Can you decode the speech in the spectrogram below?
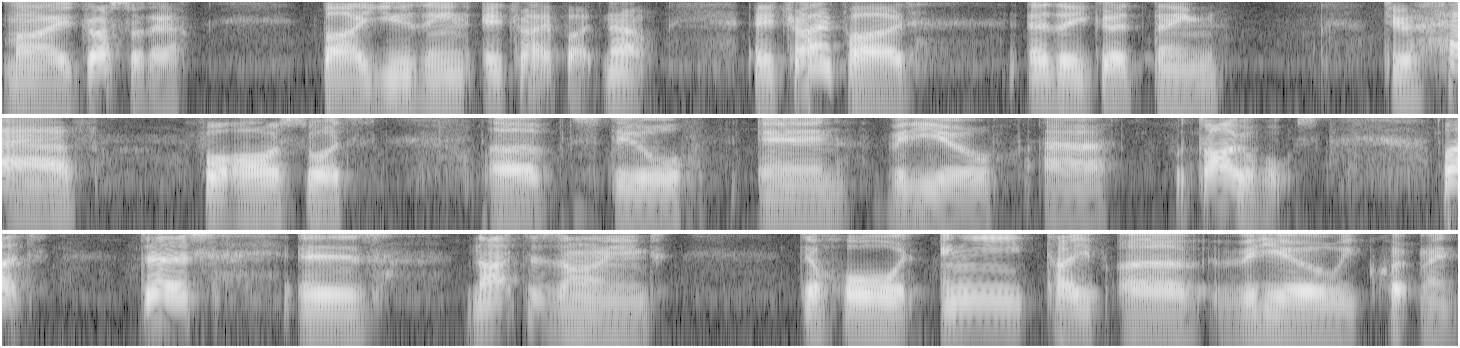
my dresser there. by using a tripod. Now, a tripod is a good thing to have for all sorts of still and video uh, photographers. But this is not designed to hold any type of video equipment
